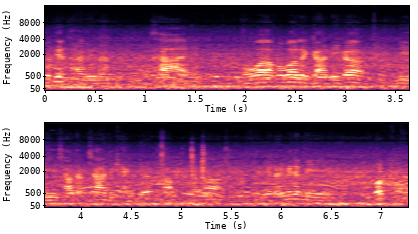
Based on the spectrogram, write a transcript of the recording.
ประเทศไทยเลยนะ ใช่ เพราะว่าเพราะว่ารายการนี้ก็มีชาวต่างชาติที่แข่งเยอะครับ แล้วก็หนึ่งในนั้นก็จะมีรถของ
